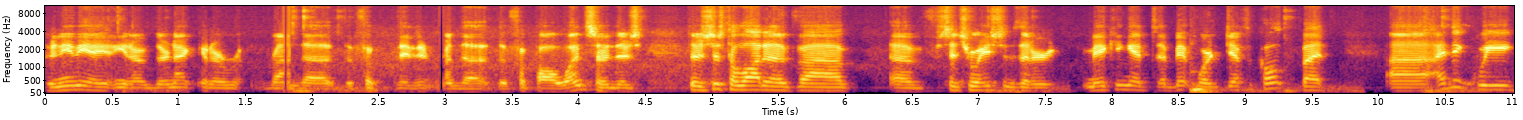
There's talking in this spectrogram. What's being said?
Panini, you know, they're not going to run the the they didn't run the the football one. So there's there's just a lot of uh, of situations that are making it a bit more difficult. But uh, I think we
